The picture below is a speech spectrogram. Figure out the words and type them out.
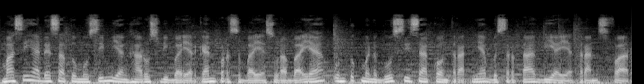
masih ada satu musim yang harus dibayarkan Persebaya Surabaya untuk menebus sisa kontraknya beserta biaya transfer.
